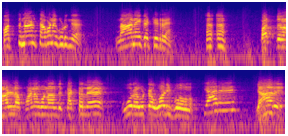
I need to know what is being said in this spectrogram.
பத்து நாள் தவணை கொடுங்க. நானே கட்டிடுறேன். பத்து நாள்ல பணம் கொண்டாந்து கட்டல ஊரை விட்டு ஓடி போகணும். யாரு? யாரு?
